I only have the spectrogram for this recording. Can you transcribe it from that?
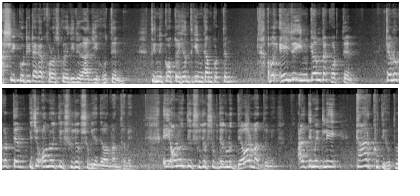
আশি কোটি টাকা খরচ করে যিনি রাজি হতেন, তিনি কত এখান থেকে ইনকাম করতেন? এবং এই যে ইনকামটা করতেন কেন করতেন? কিছু অনৈতিক সুযোগ সুবিধা দেওয়ার মাধ্যমে। এই অনৈতিক সুযোগ সুবিধাগুলো দেওয়ার মাধ্যমে আলটিমেটলি কার ক্ষতি হতো?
